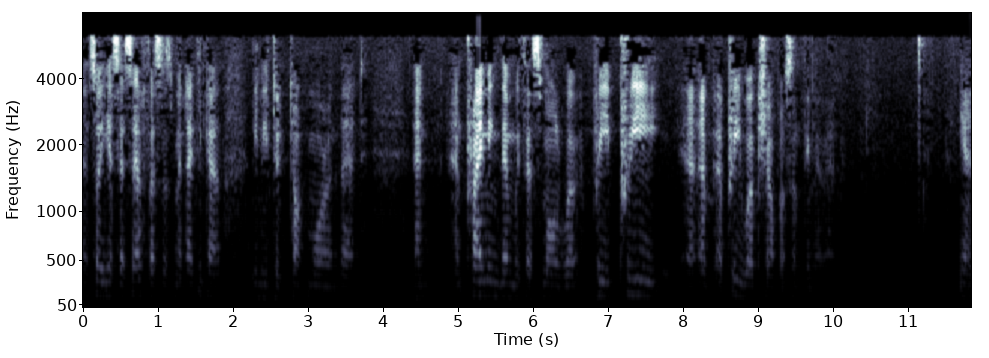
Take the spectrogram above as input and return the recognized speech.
And so, yes, a self-assessment. I think i we need to talk more on that, and and priming them with a small work, pre pre uh, a, a pre workshop or something like that. Yeah,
